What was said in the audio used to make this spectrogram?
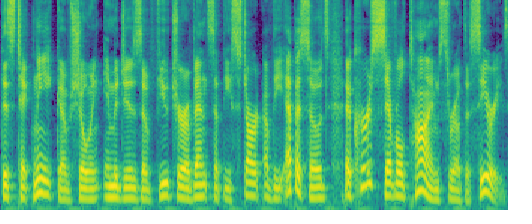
This technique of showing images of future events at the start of the episodes occurs several times throughout the series,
